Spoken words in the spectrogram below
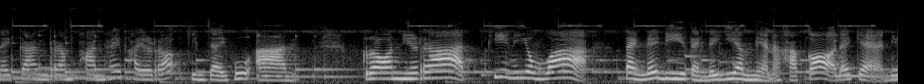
ในการรำพันให้ไพเราะกินใจผู้อ่าน กรอนนิราศที่นิยมว่าแต่งได้ดีแต่งได้เยี่ยมเนี่ยนะคะ ก็ได้แก่นิ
